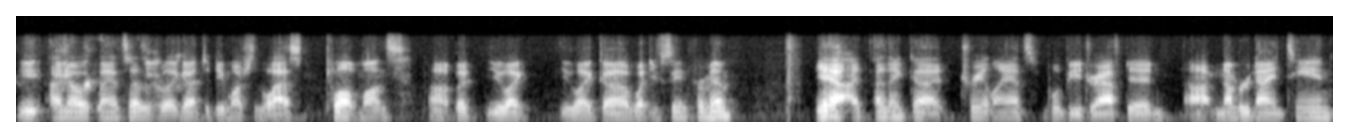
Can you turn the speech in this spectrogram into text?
he, I know Lance hasn't really gotten to do much in the last 12 months, uh, but you like you like uh, what you've seen from him. Yeah, I, I think uh, Trey Lance will be drafted um, number 19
